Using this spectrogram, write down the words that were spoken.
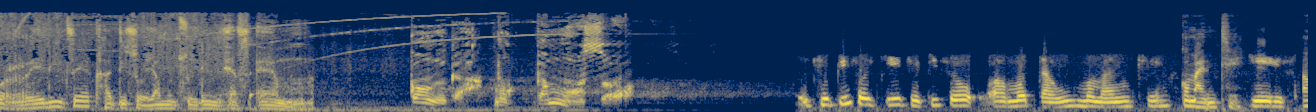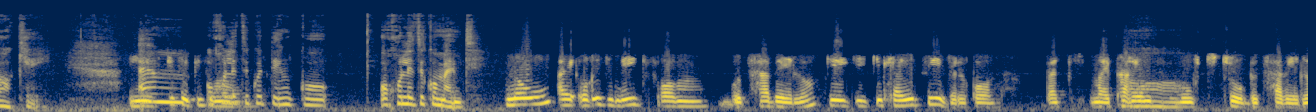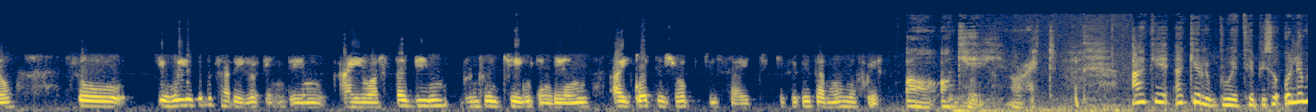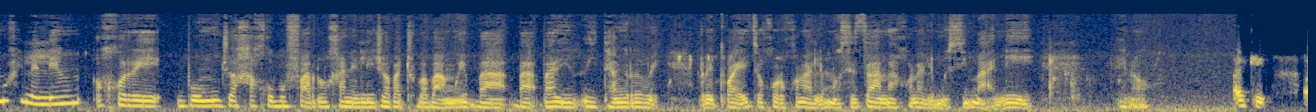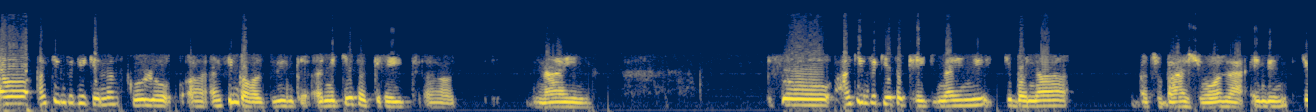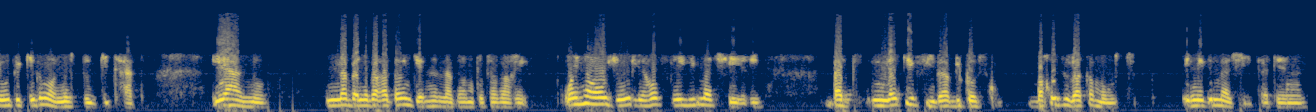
o reditse kgatiso ya motsweding fm konka bokamoso. Tshepiso ke tshepiso uh, mo tau mo manthe komanthe yes. Okay. Yes um ke o tshepiso mo- goletse ko teng ko o goletse ko manthe no i originate from botshabelo. Ke ke ke hlahetse Welkom but my parents Oh. moved to botshabelo. So ke holetse botshabelo and then i was studying bloemfontein and then i got a job this side ke sebetsa mo northwest oh okay all right a ke a ke re bue tshepiso o lemogile leng gore bong jwa gago bo farologane le jwa batho ba bangwe ba ba ba re ithang re re re tlwaetse gore go na le mosetsana go na le mosimane you know Okay. Uh, I think ke kena sekolo, uh, I think I was doing, uh, ne ke grade uh, nine. So, I think ke etsa grade nine, ke bona batho ba jola, and then ke hotse ke le ngwana stupid thata. Yaanong, nna ba ne ba rata ho nkenela ba mpotsa ba re, wena o jole, ha o free matšheri. But nna ke fila because bagotsi ba ka most, e ne ke majika, then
